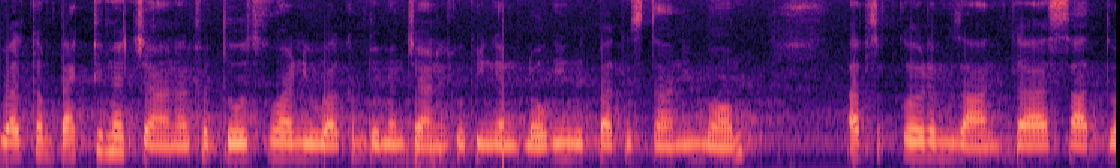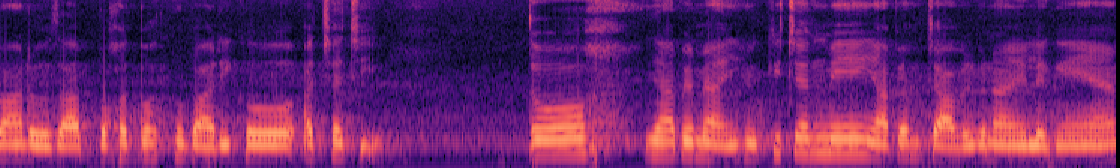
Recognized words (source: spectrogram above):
welcome back to my channel for दोस्त are new welcome to my channel cooking and blogging with Pakistani mom आप सबको रमज़ान का सातवां रोज़ा बहुत बहुत मुबारक हो। अच्छा जी तो यहाँ पे मैं आई हूँ किचन में। यहाँ पे हम चावल बनाने लगे हैं।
